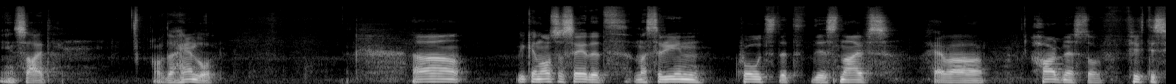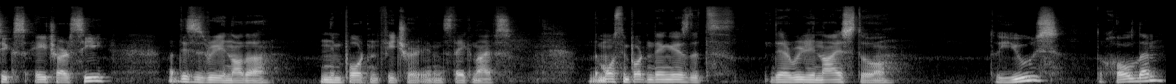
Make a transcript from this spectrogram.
inside of the handle. Uh, we can also say that Maserin quotes that these knives have a hardness of 56 HRC, but this is really not a, an important feature in steak knives. The most important thing is that they're really nice to to use to hold them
